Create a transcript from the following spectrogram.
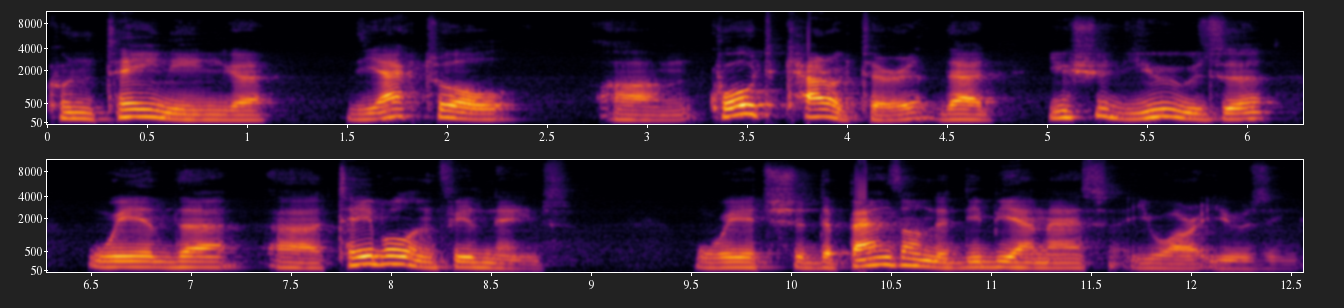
containing uh, the actual um, quote character that you should use uh, with uh, table and field names, which depends on the DBMS you are using.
